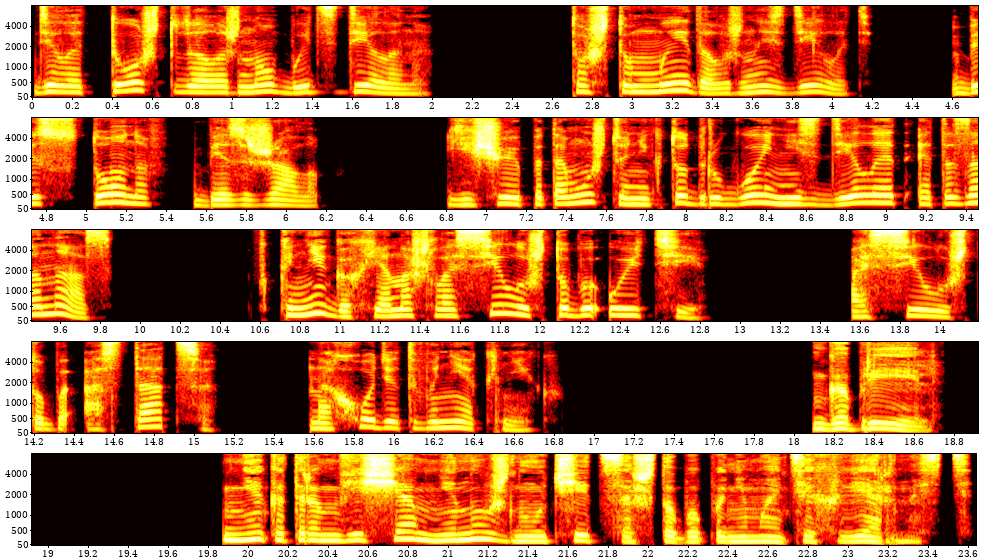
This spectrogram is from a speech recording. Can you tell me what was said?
делать то, что должно быть сделано. То, что мы должны сделать. Без стонов, без жалоб. Еще и потому, что никто другой не сделает это за нас. В книгах я нашла силу, чтобы уйти, а силу, чтобы остаться, находят вне книг. Габриэль. Некоторым вещам не нужно учиться, чтобы понимать их верность,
